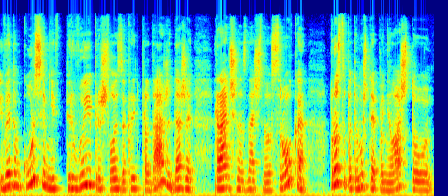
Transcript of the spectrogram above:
И в этом курсе мне впервые пришлось закрыть продажи даже раньше назначенного срока, просто потому что я поняла, что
